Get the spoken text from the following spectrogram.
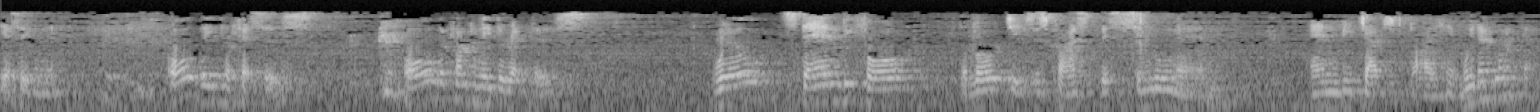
yes, even then, all the professors, all the company directors will stand before the Lord Jesus Christ, this single man, and be judged by him. We don't like that.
